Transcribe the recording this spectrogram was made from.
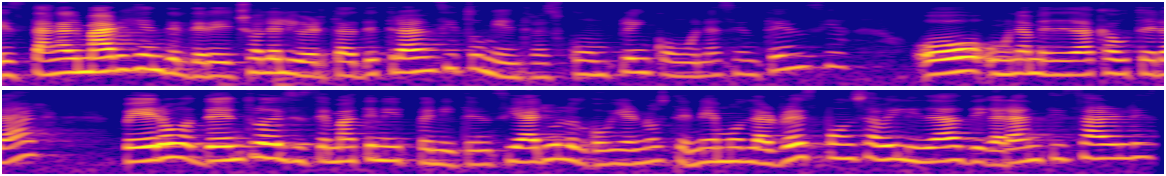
están al margen del derecho a la libertad de tránsito mientras cumplen con una sentencia o una medida cautelar, pero dentro del sistema penitenciario los gobiernos tenemos la responsabilidad de garantizarles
